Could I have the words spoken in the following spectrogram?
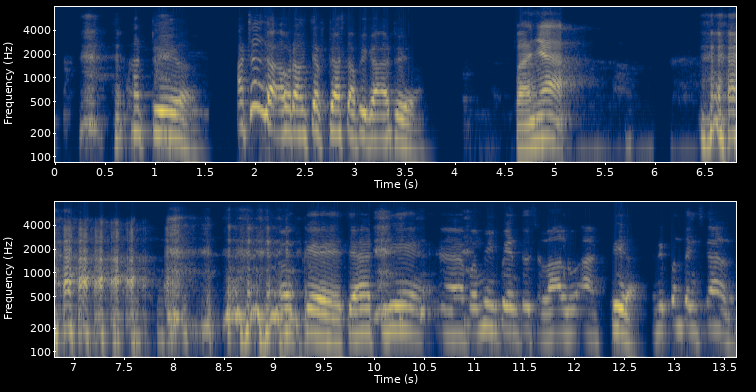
adil. Ada nggak orang cerdas tapi nggak adil? Banyak. Oke, jadi eh, pemimpin itu selalu adil. Ini penting sekali.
